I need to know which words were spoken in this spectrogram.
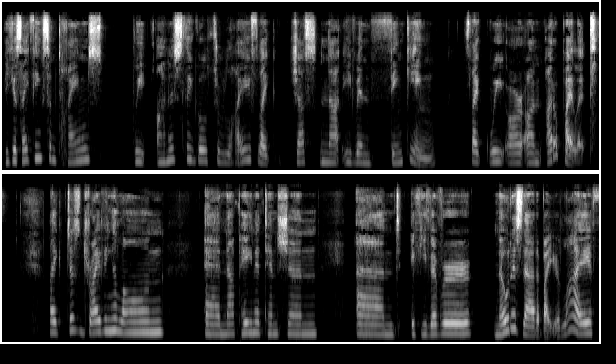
Because I think sometimes we honestly go through life like just not even thinking. It's like we are on autopilot, like just driving along and not paying attention. And if you've ever noticed that about your life,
